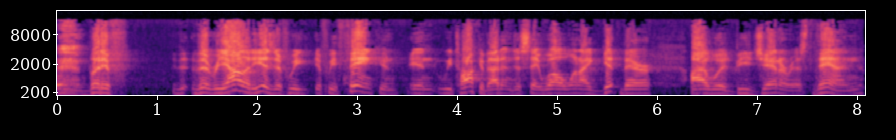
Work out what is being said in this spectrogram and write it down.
But if the reality is, if we if we think and, and we talk about it and just say, well, when I get there, I would be generous, then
